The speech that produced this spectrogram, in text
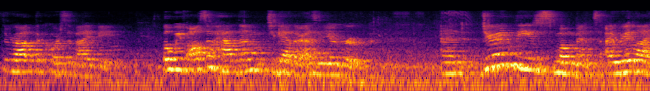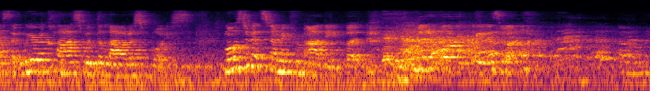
throughout the course of IB, but we've also had them together as a year group. And during these moments, I realized that we are a class with the loudest voice. Most of it stemming from Adi, but metaphorically as well. Um,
